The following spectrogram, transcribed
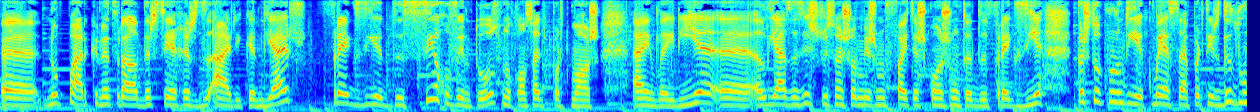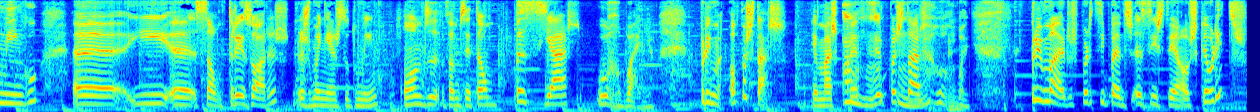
Ah, no Parque Natural das Serras de Aire e Candeeiros. Freguesia de Cerro Ventoso, no Conselho de Porto Mós, em Leiria. Ah, aliás, as inscrições são mesmo feitas com a Junta de Freguesia. Pastor por um Dia começa a partir de domingo ah, e ah, são três horas, nas manhãs de domingo, onde vamos então passear o rebanho. Prima, ou pastar, é mais correto dizer pastar rebanho. Primeiro, os participantes assistem aos cabritos,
